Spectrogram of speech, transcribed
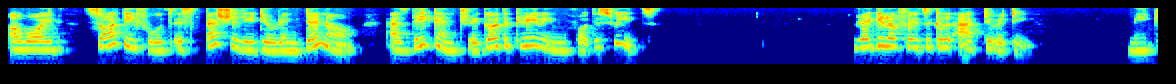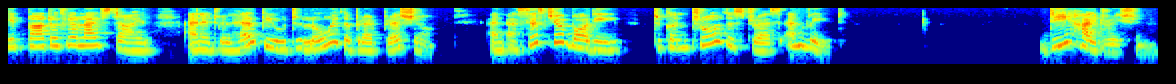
Avoid salty foods, especially during dinner, as they can trigger the craving for the sweets. Regular physical activity. Make it part of your lifestyle and it will help you to lower the blood pressure and assist your body to control the stress and weight. Dehydration.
